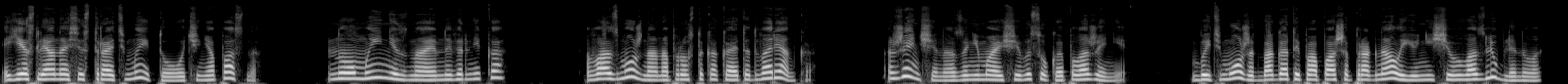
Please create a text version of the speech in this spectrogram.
Если она сестра тьмы, то очень опасно. Но мы не знаем наверняка. Возможно, она просто какая-то дворянка. Женщина, занимающая высокое положение. Быть может, богатый папаша прогнал ее нищего возлюбленного,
